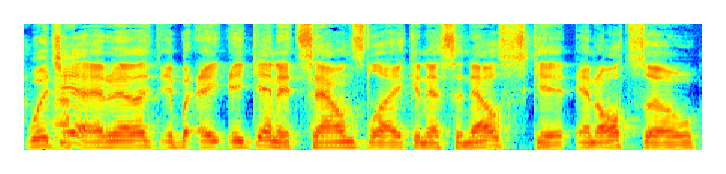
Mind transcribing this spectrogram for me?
Which, yeah, I mean, I like- but again, it sounds like an SNL skit, and also,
